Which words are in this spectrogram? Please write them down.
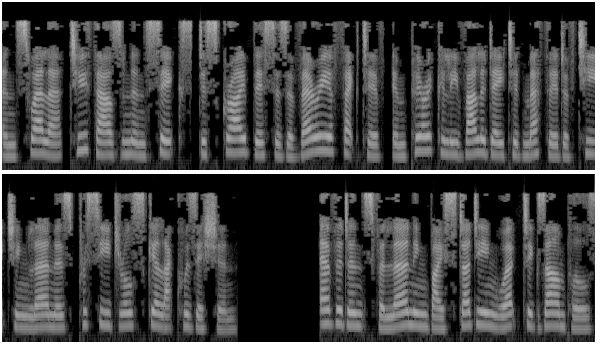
and Sweller 2006 describe this as a very effective, empirically validated method of teaching learners procedural skill acquisition. Evidence for learning by studying worked examples,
